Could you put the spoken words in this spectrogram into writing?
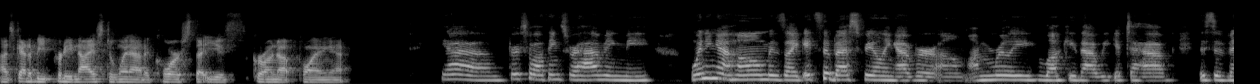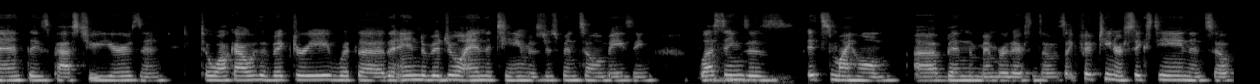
Uh, it's got to be pretty nice to win at a course that you've grown up playing at. Yeah, first of all, thanks for having me winning at home is like it's the best feeling ever. Um, I'm really lucky that we get to have this event these past two years and to walk out with a victory with uh, the individual and the team has just been so amazing. Blessings is it's my home. I've been a member there since I was like 15 or 16, and so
